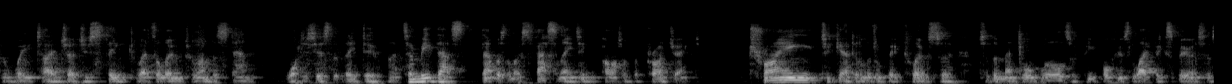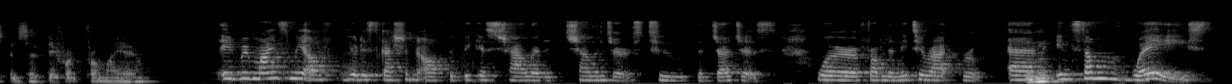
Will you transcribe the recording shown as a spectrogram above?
the way Thai judges think, let alone to understand what it is that they do. And to me, that's that was the most fascinating part of the project, trying to get a little bit closer to the mental worlds of people whose life experience has been so different from my own it reminds me of your discussion of the biggest challenge challengers to the judges were from the Nitirat group. And mm-hmm. in some ways,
